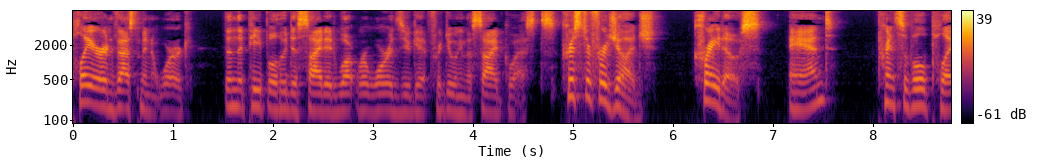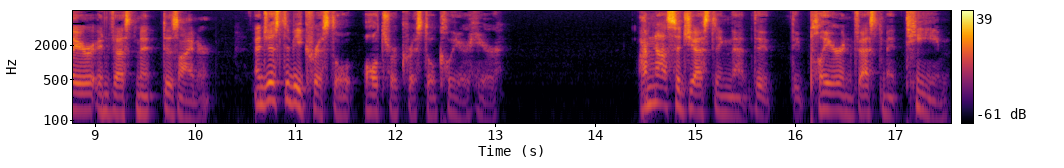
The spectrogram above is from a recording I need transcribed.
player investment work than the people who decided what rewards you get for doing the side quests. Christopher Judge, Kratos, and principal player investment designer. And just to be crystal, ultra crystal clear here, I'm not suggesting that the, the player investment team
